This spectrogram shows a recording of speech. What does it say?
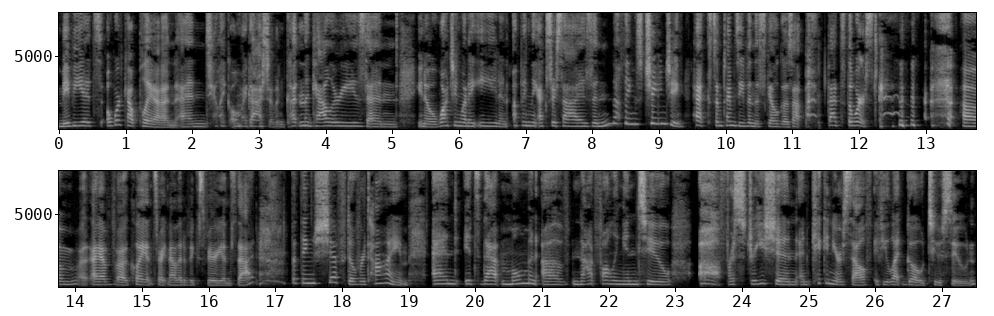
Maybe it's a workout plan and you're like, oh my gosh, I've been cutting the calories and, you know, watching what I eat and upping the exercise and nothing's changing. Heck, sometimes even the scale goes up. That's the worst. um, I have uh, clients right now that have experienced that, but things shift over time. And it's that moment of not falling into, oh, frustration and kicking yourself if you let go too soon.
